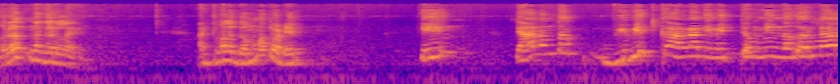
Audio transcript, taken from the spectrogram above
परत नगरला गेलो आणि तुम्हाला गंमत वाटेल की त्यानंतर विविध कारणानिमित्त मी नगरला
